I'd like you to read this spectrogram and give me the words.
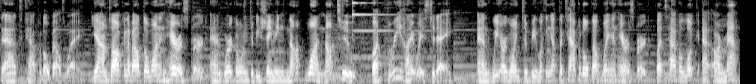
That Capital Beltway. Yeah, I'm talking about the one in Harrisburg, and we're going to be shaming not one, not two, but three highways today. And we are going to be looking at the Capital Beltway in Harrisburg. Let's have a look at our map.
